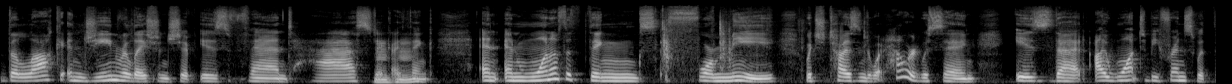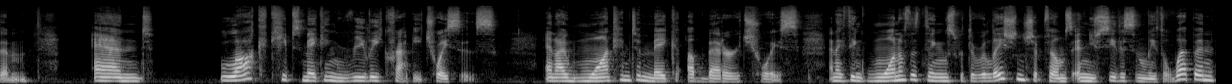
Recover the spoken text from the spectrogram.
the Locke and Jean relationship is fantastic. I think, and and one of the things for me, which ties into what Howard was saying, is that I want to be friends with them, and Locke keeps making really crappy choices. And I want him to make a better choice. And I think one of the things with the relationship films, and you see this in Lethal Weapon,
